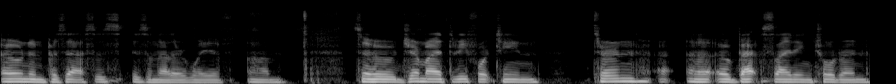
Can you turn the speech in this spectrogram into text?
own and possess is, is another way of um, so Jeremiah three fourteen, turn uh, uh, o backsliding children,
